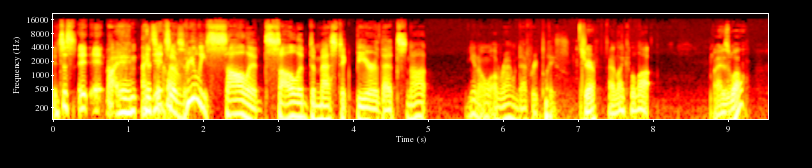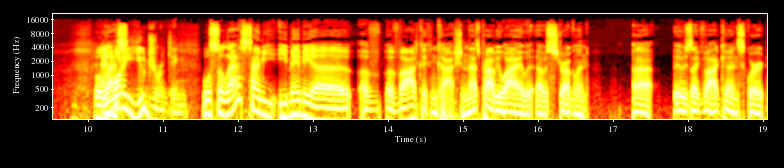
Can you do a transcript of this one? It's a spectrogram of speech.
It's just it, it, I, I, It's it's, a a, really solid, solid domestic beer that's not you know around every place. Sure, I like it a lot. might as well. Well, and last, what are you drinking? well, so last time you, you made me a, a a vodka concoction. That's probably why I, w- I was struggling. Uh, it was like vodka and squirt.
